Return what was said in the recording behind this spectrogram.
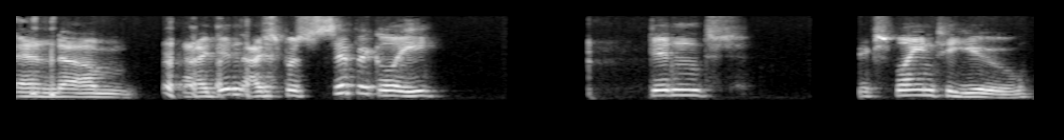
And um, and I didn't. I specifically didn't explain to you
